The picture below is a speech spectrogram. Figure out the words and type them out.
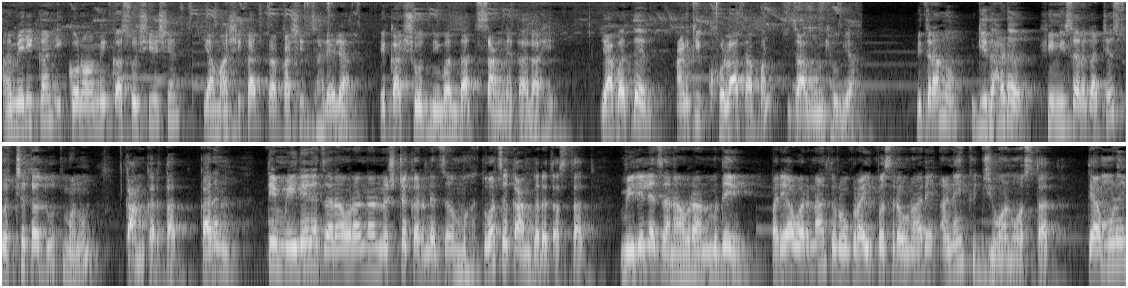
अमेरिकन इकॉनॉमिक असोसिएशन या मासिकात प्रकाशित झालेल्या एका शोध निबंधात सांगण्यात आलं आहे. याबद्दल आणखी खोलात आपण जाणून घेऊया. मित्रांनो गिधाडं ही निसर्गाचे स्वच्छता दूत म्हणून काम करतात. कारण ते मेलेल्या जनावरांना नष्ट करण्याचं महत्त्वाचं काम करत असतात. मेलेल्या जनावरांमध्ये पर्यावरणात रोगराई पसरवणारे अनेक जीवाणू असतात. त्यामुळे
